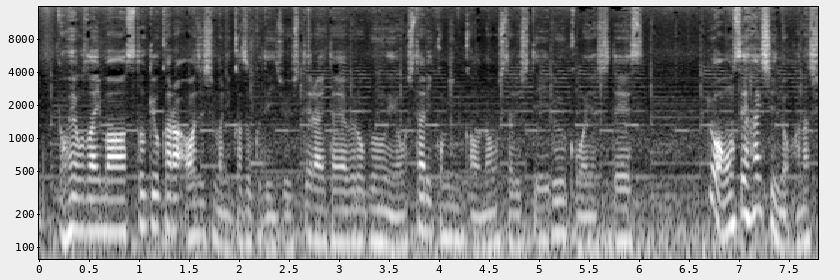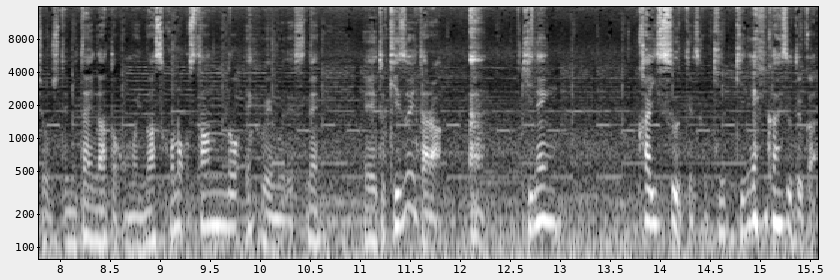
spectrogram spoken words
い、おはようございます。東京から淡路島に家族で移住してライターやブログ運営をしたり、古民家を直したりしている小林です。今日は音声配信の話をしてみたいなと思います。このスタンド FM ですね。えっ、ー、と、気づいたら、記念回数っていうんですか、記念回数というか、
